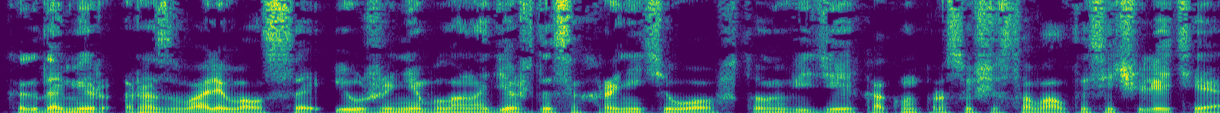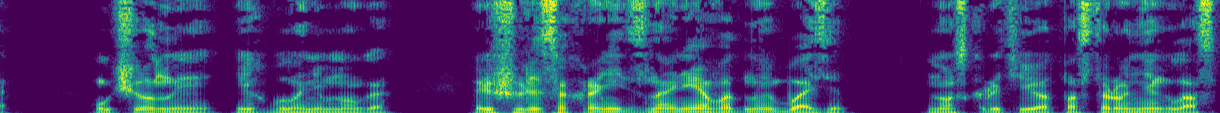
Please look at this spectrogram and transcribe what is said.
Когда мир разваливался и уже не было надежды сохранить его в том виде, как он просуществовал тысячелетия, ученые, их было немного, решили сохранить знания в одной базе, но скрыть ее от посторонних глаз,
